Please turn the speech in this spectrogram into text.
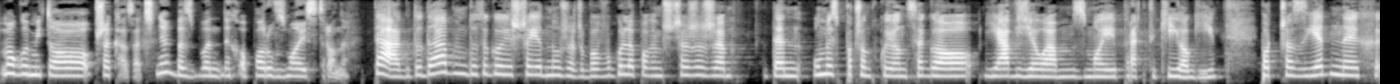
mogły mi to przekazać, nie? Bez błędnych oporów z mojej strony. Tak, dodałabym do tego jeszcze jedną rzecz, bo w ogóle powiem szczerze, że ten umysł początkującego ja wzięłam z mojej praktyki jogi. Podczas jednych e,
